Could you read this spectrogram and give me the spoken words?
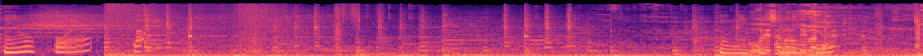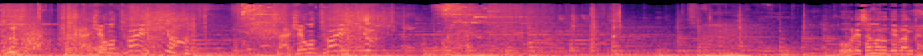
没有火了。俺様の出番だ酒を持ってまい酒を持ってまい俺様の出番だ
